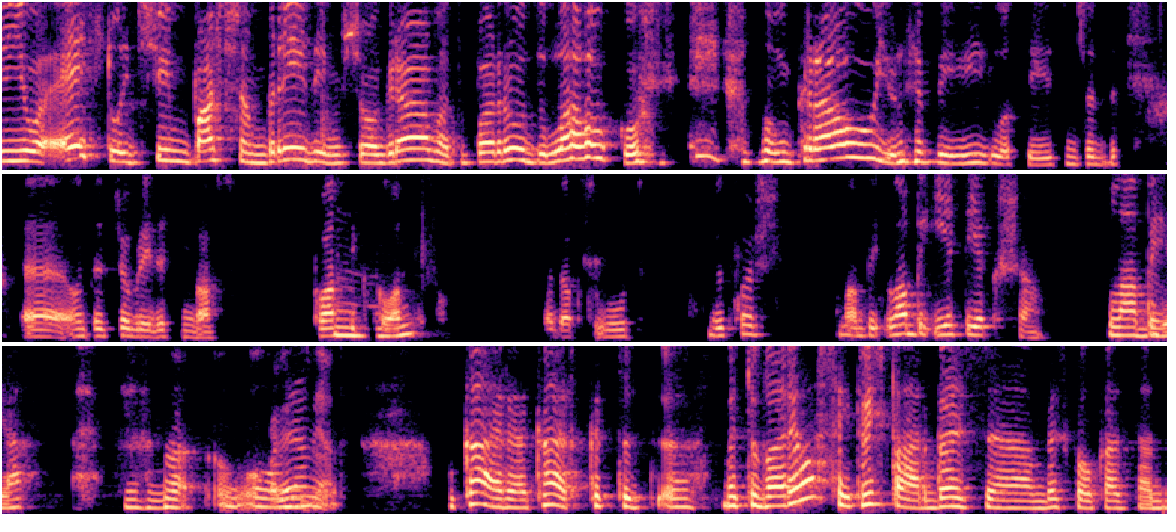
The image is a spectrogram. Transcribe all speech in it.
Jo es līdz šim pašam brīdim šo grāmatu par rudzu lauku un krauju nebiju izlasījis. Un tad, un tad šobrīd es lasu Klasika, mm -hmm. klasika. Tad absolūti. Bet forši labi, labi iet iekšā. Labi, jā. Mm -hmm. un, Pagaidām, jā. Kā ir, kā ir, kad tu, bet tu vari lasīt vispār bez, bez kaut kādas tāda,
